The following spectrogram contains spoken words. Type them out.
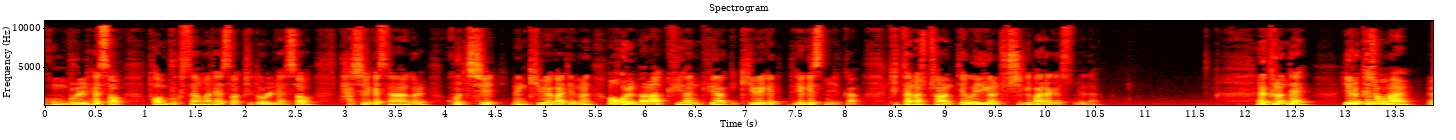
공부를 해서, 더 묵상을 해서, 기도를 해서, 다시 이렇게 생각을 고치는 기회가 되면, 어, 얼마나 귀한 기회, 기회가 되겠습니까? 기타나 저한테 의견을 주시기 바 라겠습니다. 예, 그런데, 이렇게 정말, 에,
